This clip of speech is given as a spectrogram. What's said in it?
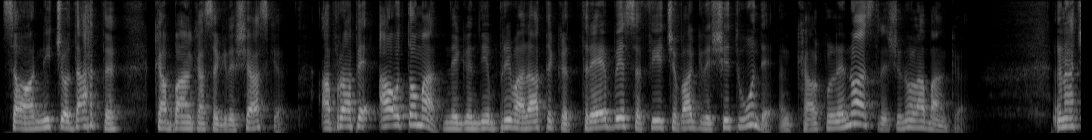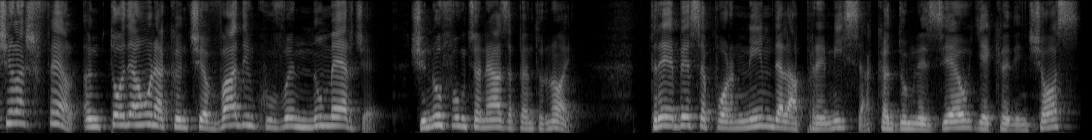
sau niciodată ca banca să greșească? Aproape automat ne gândim prima dată că trebuie să fie ceva greșit unde? În calculele noastre și nu la bancă. În același fel, întotdeauna când ceva din cuvânt nu merge și nu funcționează pentru noi, trebuie să pornim de la premisa că Dumnezeu e credincios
